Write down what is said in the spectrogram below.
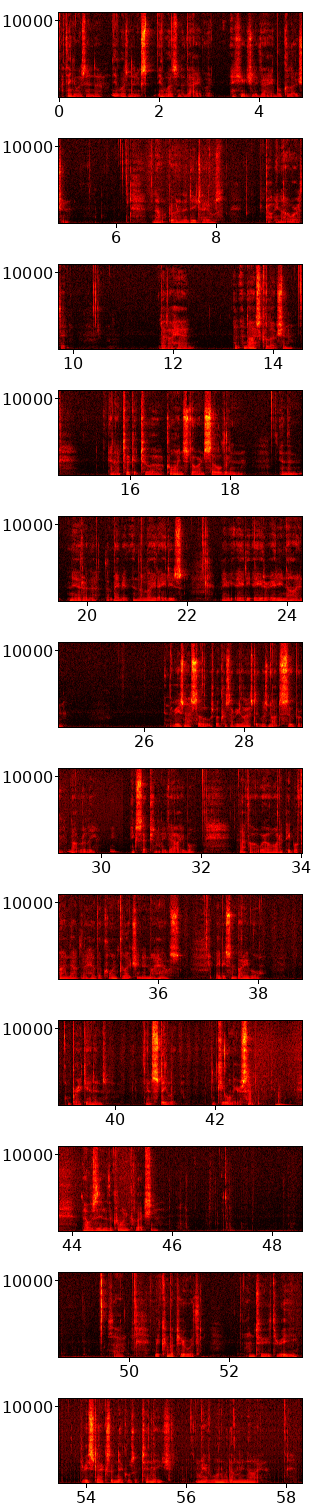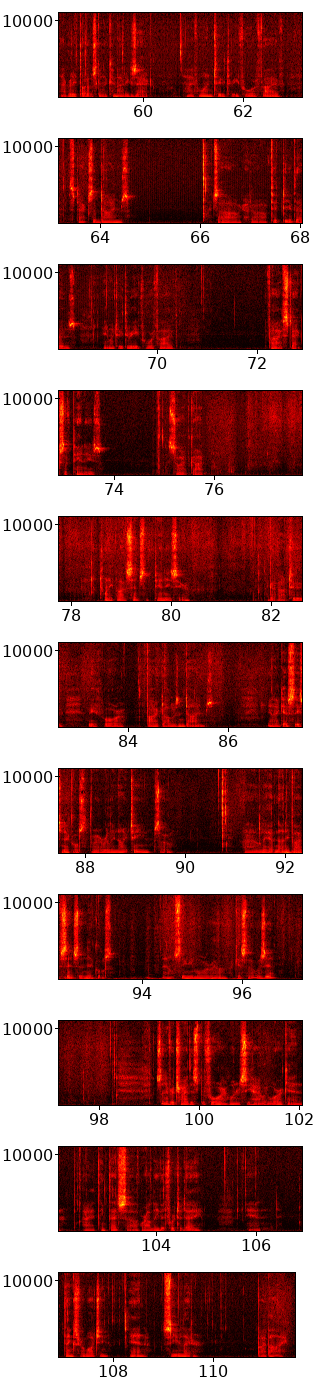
I think it was in the it wasn't an it wasn't a valuable a hugely valuable collection. And I won't go into the details. Probably not worth it. But I had a, a nice collection, and I took it to a coin store and sold it in in the mid or the, the maybe in the late 80s, maybe 88 or 89 and the reason I sold it was because I realized it was not super, not really exceptionally valuable. And I thought, well, what if people find out that I have a coin collection in my house? Maybe somebody will break in and, and steal it and kill me or something. That was the end of the coin collection. So we come up here with one, two, three, three stacks of nickels of 10 each. And we have one with only nine. I really thought it was going to come out exact. I have one, two, three, four, five stacks of dimes. It's uh, I got uh, 50 of those. And one, two, three, four, five, five stacks of pennies. So I've got 25 cents of pennies here. I got about two, three, four, five dollars in dimes. And I guess these nickels are really 19, so I only have 95 cents of nickels. I don't see any more around. I guess that was it. So I never tried this before. I wanted to see how it would work, and I think that's uh, where I'll leave it for today. And thanks for watching, and see you later. Bye-bye.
